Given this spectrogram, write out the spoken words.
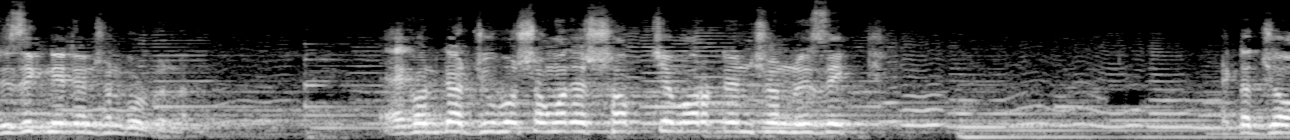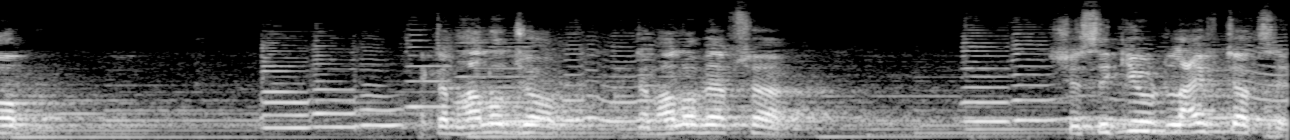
রিজিক নিয়ে টেনশন করবেন না। এখনকার যুব সমাজের সবচেয়ে বড় টেনশন রিজিক। একটা জব। একটা ভালো জব, একটা ভালো ব্যবসা। সে সিকিউর লাইফ চাচ্ছে।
